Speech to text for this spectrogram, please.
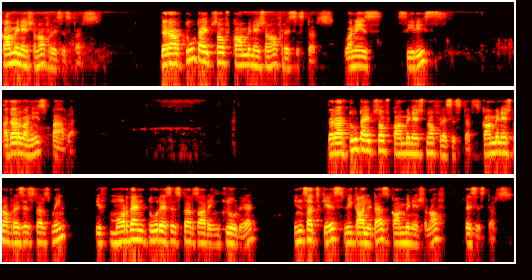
combination of resistors. There are two types of combination of resistors. One is series other one is parallel. There are two types of combination of resistors. Combination of resistors mean if more than two resistors are included in such case we call it as combination of resistors.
